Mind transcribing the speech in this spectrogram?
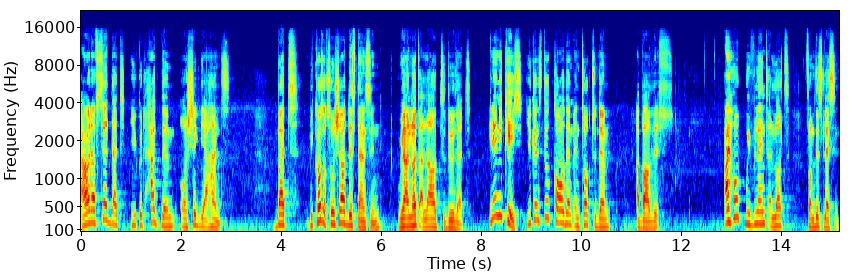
I would have said that you could hug them or shake their hands. But because of social distancing, we are not allowed to do that. In any case, you can still call them and talk to them about this. I hope we've learned a lot from this lesson.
